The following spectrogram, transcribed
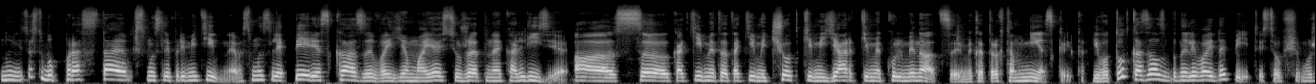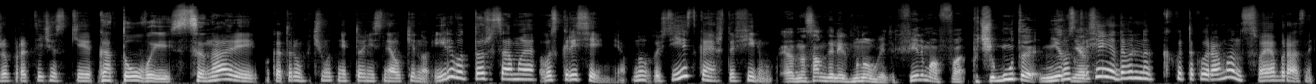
ну не то чтобы простая в смысле примитивная, в смысле пересказываемая сюжетная коллизия, а с какими-то такими четкими, яркими кульминациями, которых там несколько. И вот тут, казалось бы, наливай да пей. То есть, в общем, уже практически готовый сценарий, по которому почему-то никто не снял кино. Или вот то же самое «Воскресенье». Ну, то есть есть, конечно, фильм. Э, на самом деле много этих фильмов. Почему почему-то нет... «Воскресенье» ни... довольно какой-то такой роман своеобразный.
